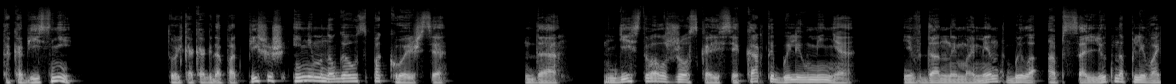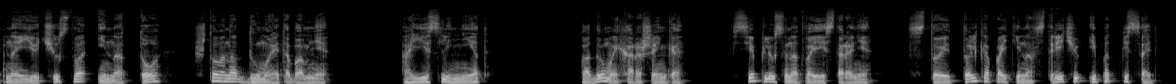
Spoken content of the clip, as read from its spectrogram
«Так объясни». «Только когда подпишешь и немного успокоишься». «Да, действовал жестко, и все карты были у меня. И в данный момент было абсолютно плевать на ее чувства и на то, что она думает обо мне. А если нет? Подумай хорошенько. Все плюсы на твоей стороне. Стоит только пойти навстречу и подписать.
